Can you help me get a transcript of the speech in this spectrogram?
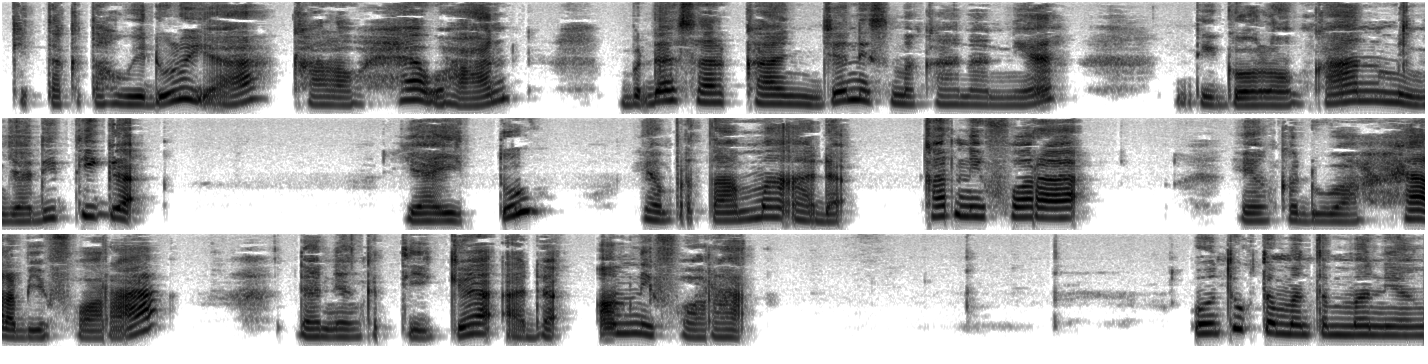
kita ketahui dulu ya, kalau hewan berdasarkan jenis makanannya digolongkan menjadi tiga, yaitu yang pertama ada karnivora, yang kedua herbivora, dan yang ketiga ada omnivora. Untuk teman-teman yang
